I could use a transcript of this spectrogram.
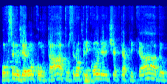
Ou você não gerou contato, você não aplicou Sim. onde ele tinha que ter aplicado.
